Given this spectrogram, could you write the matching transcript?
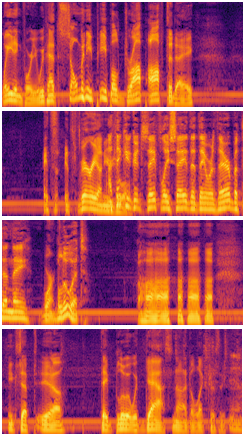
waiting for you. We've had so many people drop off today. It's it's very unusual. I think you could safely say that they were there, but then they Weren't. blew it. Except, yeah, they blew it with gas, not electricity. Yeah.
